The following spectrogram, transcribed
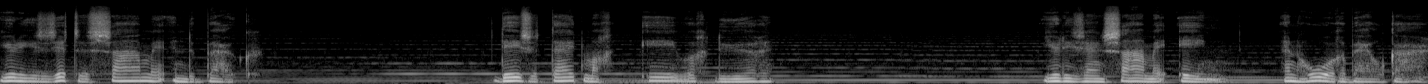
Jullie zitten samen in de buik. Deze tijd mag eeuwig duren. Jullie zijn samen één en horen bij elkaar.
